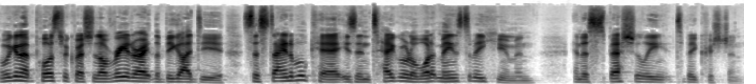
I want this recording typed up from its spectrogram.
We're going to pause for questions. I'll reiterate the big idea. Sustainable care is integral to what it means to be human and especially to be Christian.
